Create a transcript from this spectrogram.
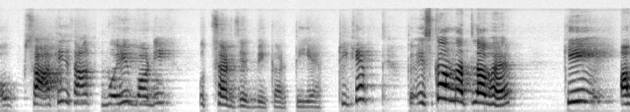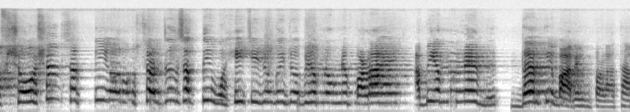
और साथ ही साथ वही बॉडी उत्सर्जित भी करती है, ठीक है? तो इसका मतलब है कि अवशोषण शक्ति और उत्सर्जन शक्ति वही चीज़ों की जो भी हम लोग ने पढ़ा है, अभी हम लोग ने दर के बारे में पढ़ा था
